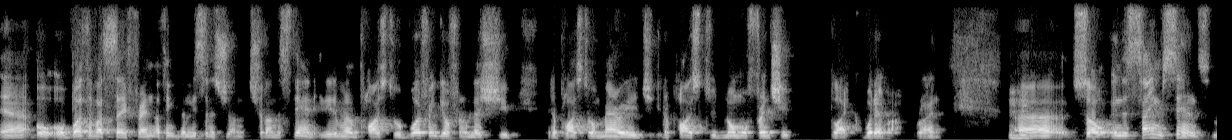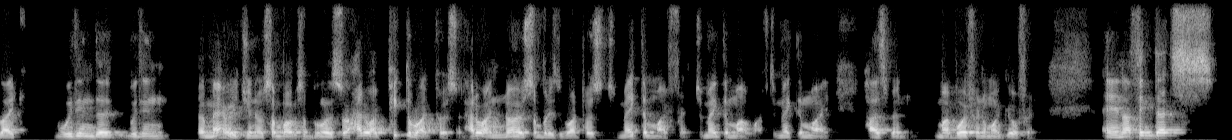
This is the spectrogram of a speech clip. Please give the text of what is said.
uh, or, or, both of us say friend, I think the listeners should, should understand it even applies to a boyfriend girlfriend relationship, it applies to a marriage, it applies to normal friendship, like whatever, right? Mm-hmm. Uh, so, in the same sense, like within the within a marriage, you know, somebody, somebody, so how do I pick the right person? How do I know somebody's the right person to make them my friend, to make them my wife, to make them my husband, my boyfriend, or my girlfriend? And I think that's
